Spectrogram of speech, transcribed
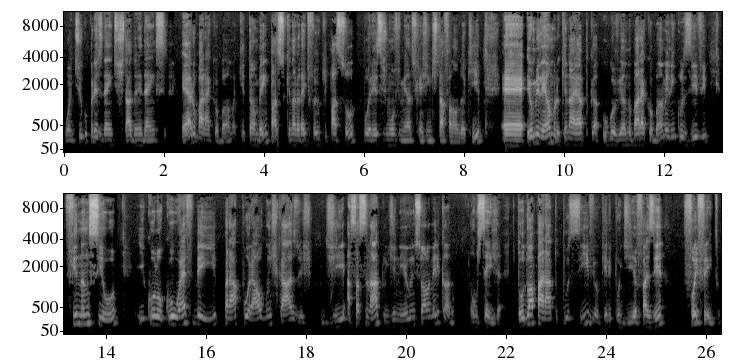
o antigo presidente estadunidense era o Barack Obama, que também passou, que na verdade foi o que passou por esses movimentos que a gente está falando aqui. É, eu me lembro que na época o governo Barack Obama, ele inclusive financiou e colocou o FBI para apurar alguns casos de assassinato de negro em solo americano. Ou seja, todo o aparato possível que ele podia fazer foi feito.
